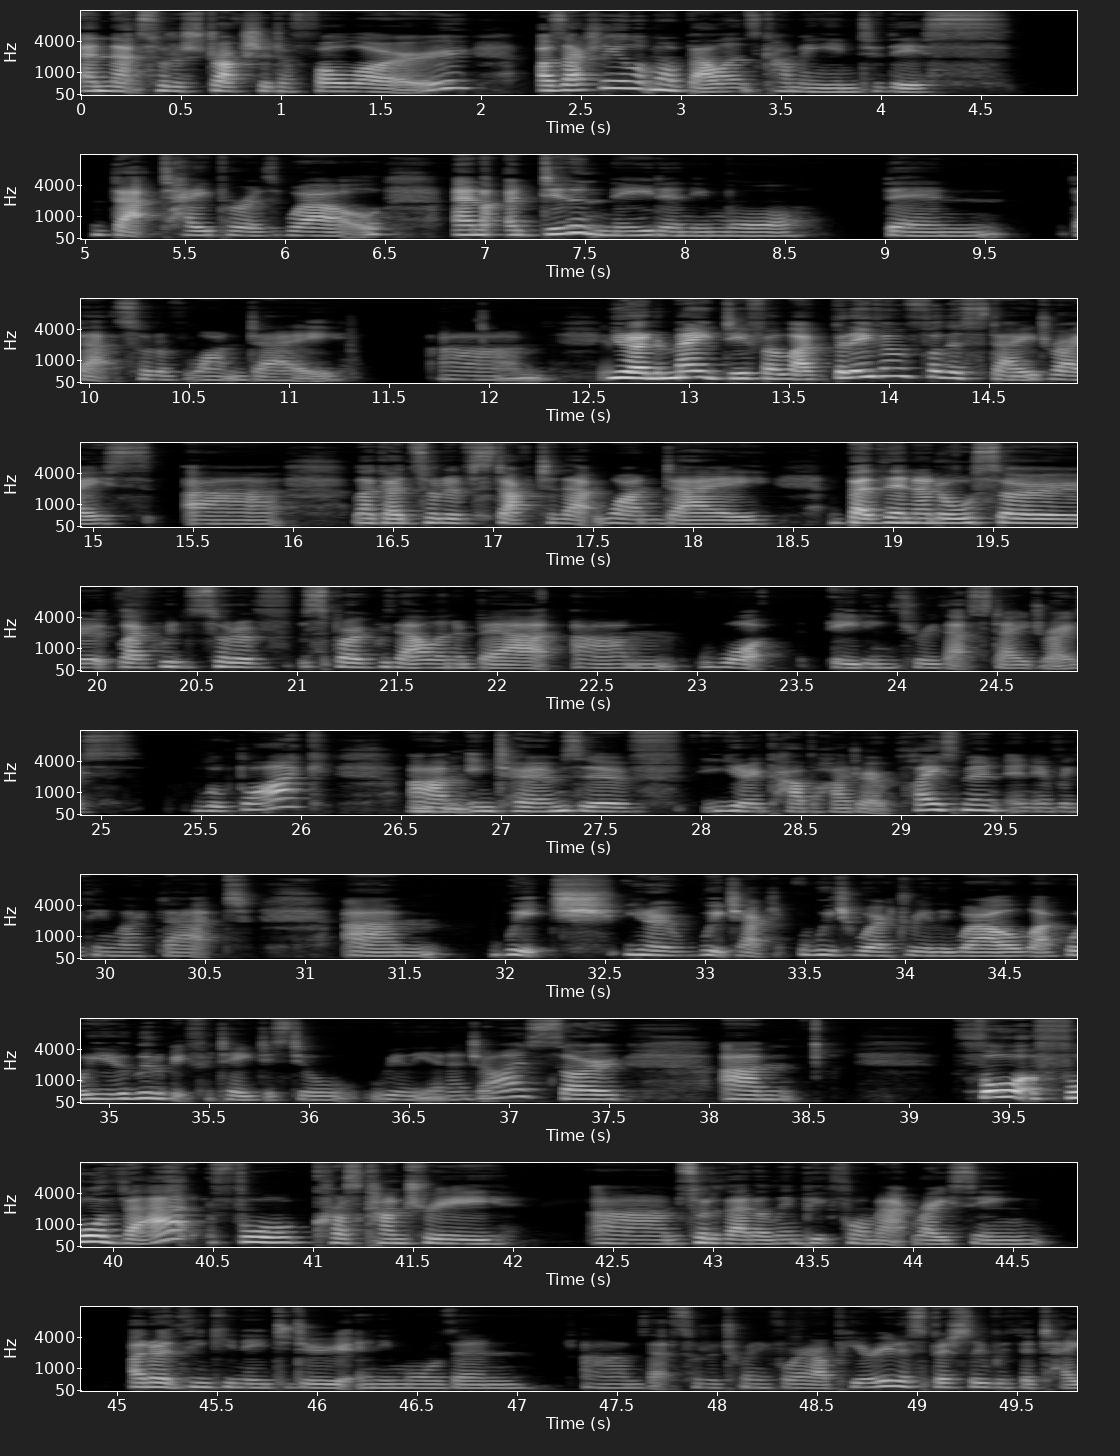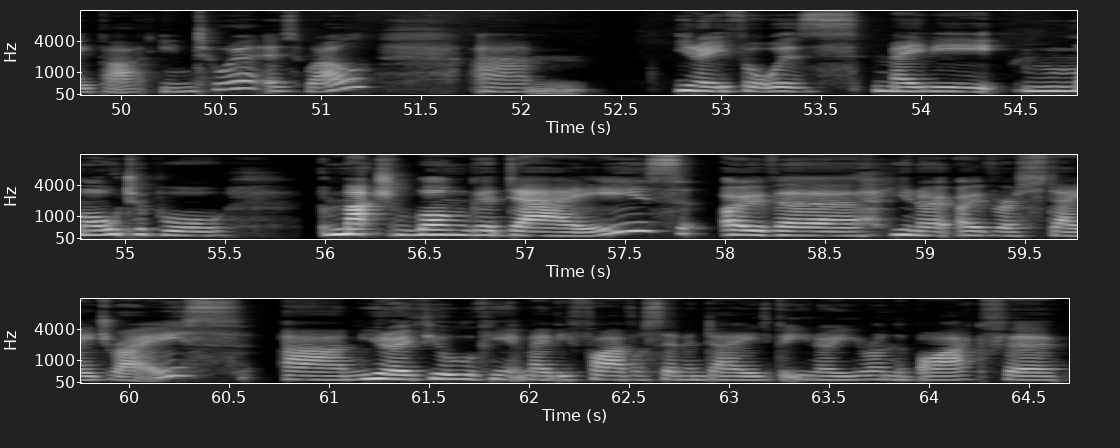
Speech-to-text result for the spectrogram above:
and that sort of structure to follow i was actually a lot more balanced coming into this that taper as well. And i didn't need any more than that sort of one day um you know and it may differ like but even for the stage race uh like i'd sort of stuck to that one day but then i'd also like we'd sort of spoke with alan about um what eating through that stage race looked like um, Mhm. in terms of you know carbohydrate replacement and everything like that um, which you know which act which worked really well. Like well you're a little bit fatigued you're still really energized. So um, for for that for cross country um, sort of that olympic format racing i don't think you need to do any more than um, that sort of 24 hour period especially with the taper into it as well. Um, you know, if it was maybe multiple, much longer days over, you know, over a stage race, um, you know, if you're looking at maybe five or seven days, but, you know, you're on the bike for,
